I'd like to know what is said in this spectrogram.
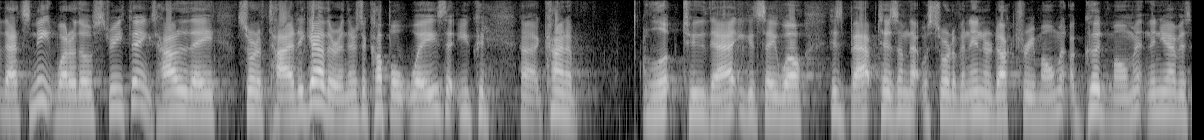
that's neat. What are those three things? How do they sort of tie together? And there's a couple ways that you could uh, kind of look to that. You could say, well, his baptism, that was sort of an introductory moment, a good moment. And then you have his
